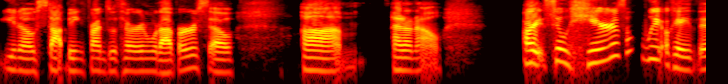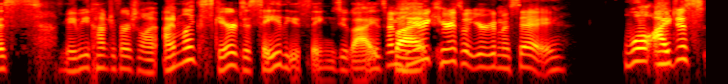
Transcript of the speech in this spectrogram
you know, stopped being friends with her and whatever. So, um, I don't know. All right, so here's we okay, this may be controversial. I'm like scared to say these things, you guys, I'm but very curious what you're gonna say. Well, I just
